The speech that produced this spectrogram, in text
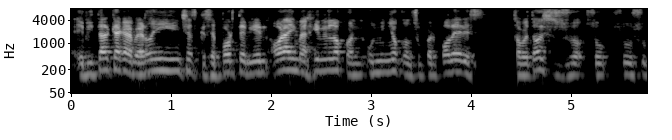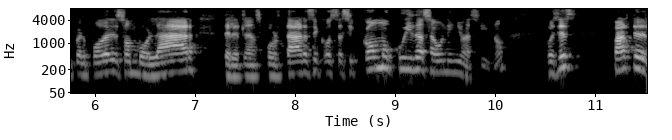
evitar que haga berrinches, que se porte bien. Ahora imagínenlo con un niño con superpoderes, sobre todo si sus superpoderes son volar, teletransportarse, cosas así. ¿Cómo cuidas a un niño así, no? Pues es parte de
